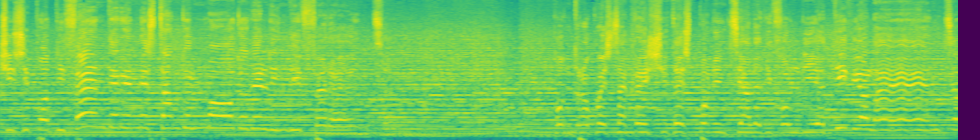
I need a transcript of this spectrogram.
ci si può difendere innestando il modo dell'indifferenza contro questa crescita esponenziale di follia e di violenza.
